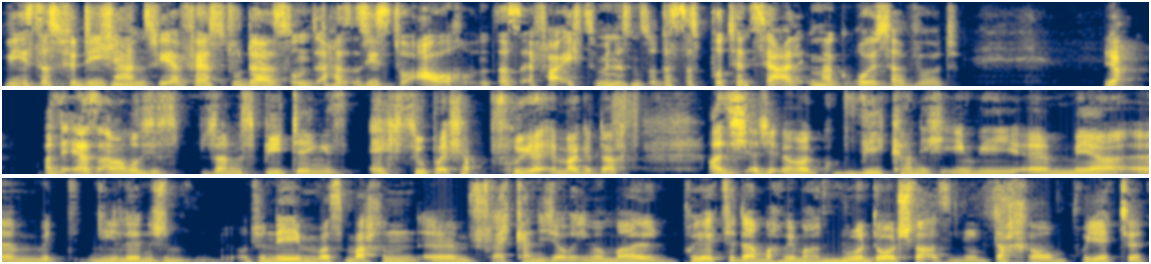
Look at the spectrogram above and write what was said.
Wie ist das für dich, Hans? Wie erfährst du das? Und hast, siehst du auch, das erfahre ich zumindest so, dass das Potenzial immer größer wird? Ja, also erst einmal muss ich sagen, Speeddating ist echt super. Ich habe früher immer gedacht, also ich, also ich habe immer geguckt, wie kann ich irgendwie äh, mehr äh, mit niederländischen Unternehmen was machen. Ähm, vielleicht kann ich auch immer mal Projekte da machen. Wir machen nur in Deutschland, also nur im Dachraum Projekte.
